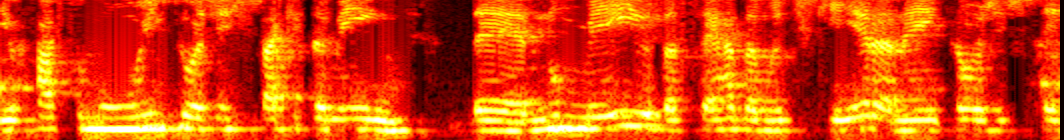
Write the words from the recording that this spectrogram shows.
Eu faço muito. A gente está aqui também é, no meio da Serra da Mantiqueira, né? Então a gente tem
